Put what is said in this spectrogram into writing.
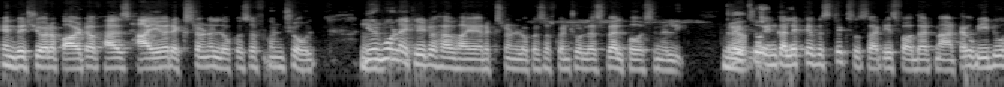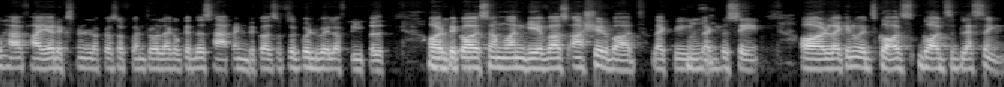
in which you're a part of has higher external locus of control, you're mm-hmm. more likely to have higher external locus of control as well personally right yeah. so in collectivistic societies for that matter we do have higher external locus of control like okay this happened because of the goodwill of people or mm-hmm. because someone gave us ashirvad like we mm-hmm. like to say or like you know it's god's god's blessing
